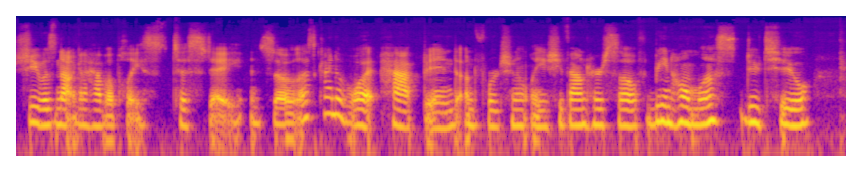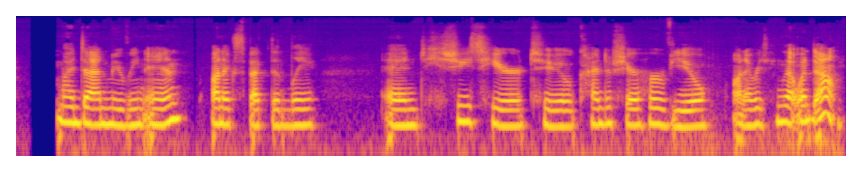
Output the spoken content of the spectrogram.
she was not going to have a place to stay. And so that's kind of what happened. Unfortunately, she found herself being homeless due to my dad moving in unexpectedly. And she's here to kind of share her view on everything that went down.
